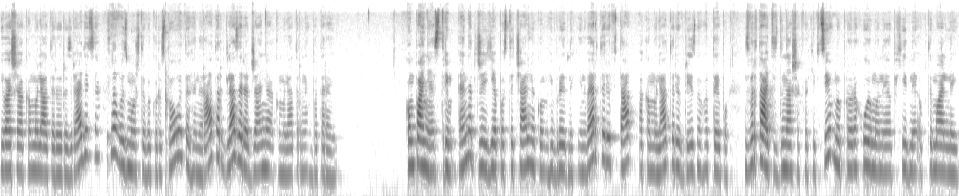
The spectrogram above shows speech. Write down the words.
і ваші акумулятори розрядяться, ви зможете використовувати генератор для заряджання акумуляторних батарей. Компанія Stream Energy є постачальником гібридних інверторів та акумуляторів різного типу. Звертайтесь до наших фахівців, ми прорахуємо необхідний оптимальний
